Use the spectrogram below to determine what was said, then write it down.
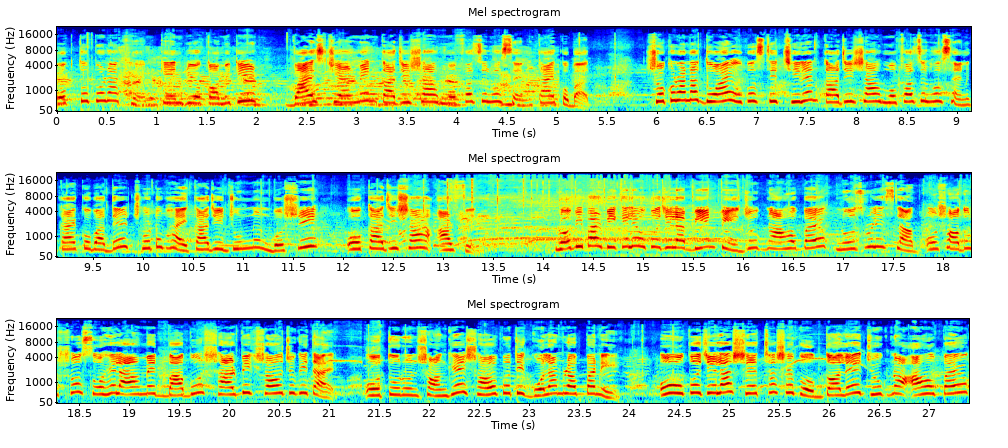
বক্তব্য রাখেন কেন্দ্রীয় কমিটির ভাইস চেয়ারম্যান কাজী শাহ মোফাজুল হোসেন কায়কোবাদ। শোকরানা দোয়ায় উপস্থিত ছিলেন কাজী শাহ মোফাজুল হোসেন কায়কোবাদের ছোট ভাই কাজী জুন্নুন বসরি ও কাজী শাহ আরফিন। রবিবার বিকেলে উপজেলা বিএনপি যুগ্ম আহ্বায়ক নজরুল ইসলাম ও সদস্য সোহেল আহমেদ বাবুর সার্বিক সহযোগিতায় ও তরুণ সংঘের সভাপতি গোলাম রব্বানী ও উপজেলা স্বেচ্ছাসেবক দলে যুগ্ম আহ্বায়ক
